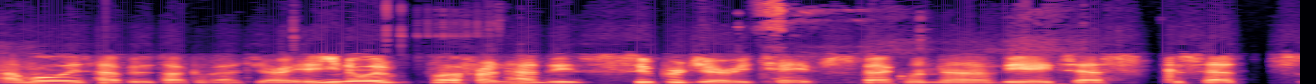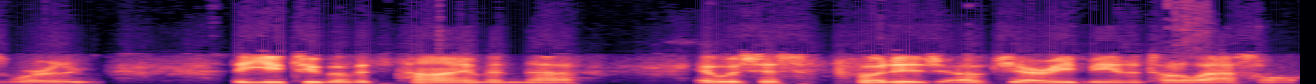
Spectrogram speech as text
I'm always happy to talk about Jerry. And You know, what? a friend had these Super Jerry tapes back when uh, VHS cassettes were the YouTube of its time, and uh, it was just footage of Jerry being a total asshole.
